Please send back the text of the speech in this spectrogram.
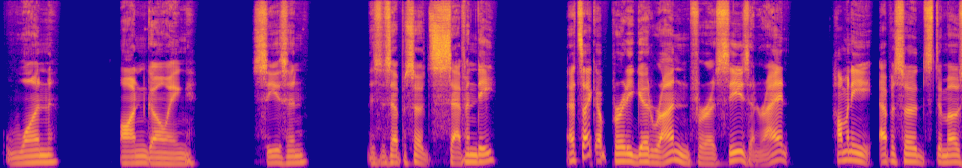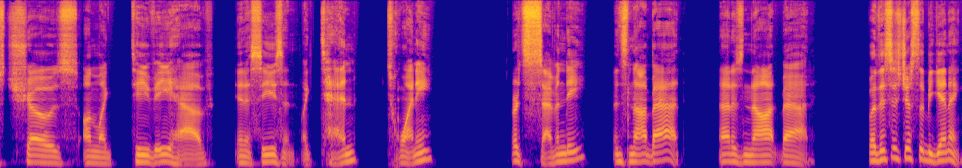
one ongoing season this is episode 70. That's like a pretty good run for a season, right? How many episodes do most shows on like TV have in a season? Like 10, 20, or it's 70? It's not bad. That is not bad. But this is just the beginning.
